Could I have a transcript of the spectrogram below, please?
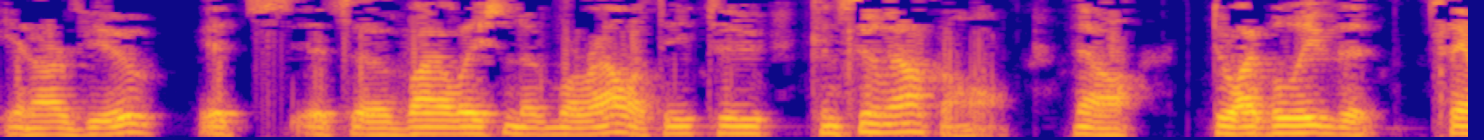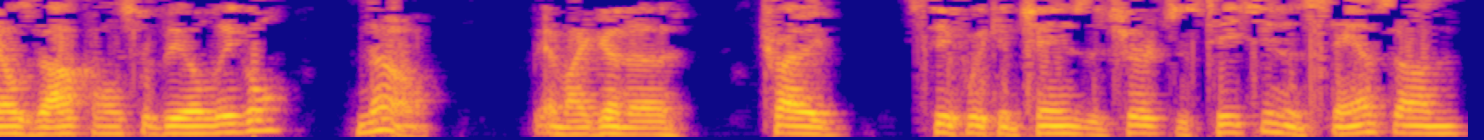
in our view, it's it's a violation of morality to consume alcohol. Now, do I believe that sales of alcohol should be illegal? No. Am I going to try to see if we can change the church's teaching and stance on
